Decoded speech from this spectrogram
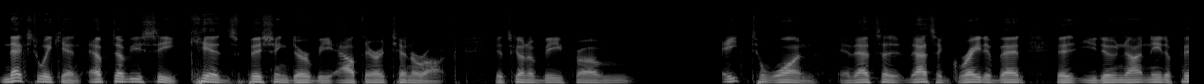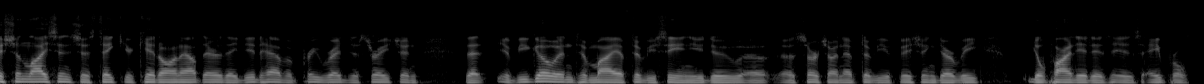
next weekend, FWC Kids Fishing Derby out there at Tenoroc. It's going to be from eight to one, and that's a that's a great event. Uh, you do not need a fishing license; just take your kid on out there. They did have a pre-registration. That if you go into my FWC and you do a, a search on FW Fishing Derby, you'll find it is, is April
